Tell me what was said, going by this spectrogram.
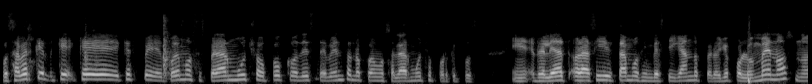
Pues a ver qué, qué, qué, podemos esperar mucho o poco de este evento, no podemos hablar mucho porque pues en realidad ahora sí estamos investigando, pero yo por lo menos no,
